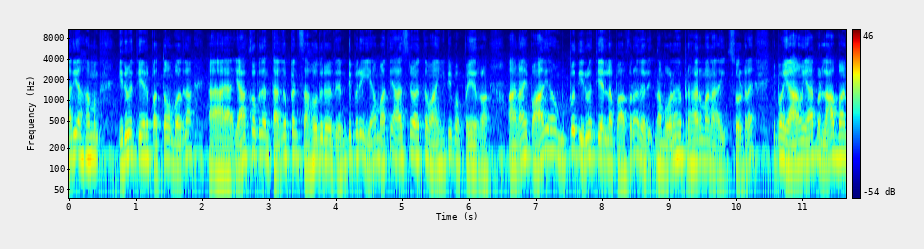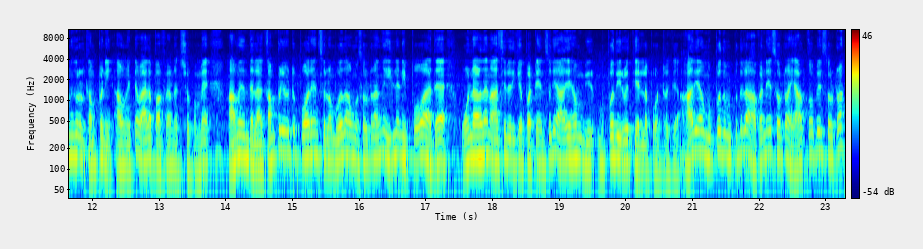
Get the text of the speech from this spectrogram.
ஆதியாகமம் இருபத்தி ஏழு பத்தொம்போதுல யாக்கோபு தன் தகப்பன் சகோதரர் ரெண்டு பேரும் ஏமாற்றி ஆசீர்வாதத்தை வாங்கிட்டு இப்போ போயிடுறான். ஆனால் இப்போ ஆதியாகம் முப்பது இருபத்தி ஏழில் பார்க்குறோம் அது நம்ம உலக பிரகாரமாக நான் சொல்கிறேன் இப்போ அவன் யார் இப்போ லாபான்ங்கிற ஒரு கம்பெனி அவங்ககிட்ட வேலை பார்க்குறான்னு வச்சுப்போமே அவன் இந்த கம்பெனி விட்டு போகிறேன்னு சொல்லும்போது அவங்க சொல்கிறாங்க இல்லை நீ போகாத உன்னால தான் ஆசீர்வதிக்க வைக்கப்பட்டேன்னு சொல்லி ஆதியாகம் முப்பது இருபத்தி ஏழில் போட்டிருக்கு. ஆதியாகம் முப்பது முப்பதில் அவனே சொல்கிறான் யாக்கோபே சொல்கிறான்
